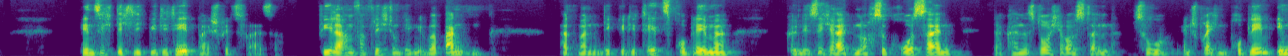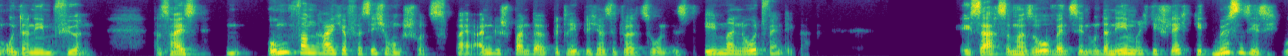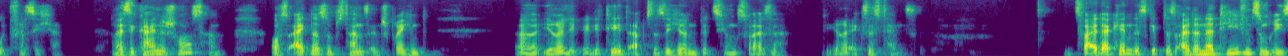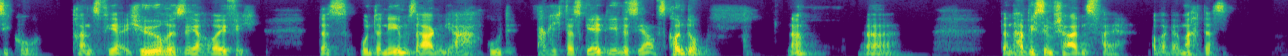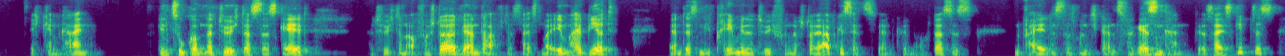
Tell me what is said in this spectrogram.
hinsichtlich Liquidität beispielsweise. Viele haben Verpflichtungen gegenüber Banken. Hat man Liquiditätsprobleme, können die Sicherheiten noch so groß sein, da kann es durchaus dann zu entsprechenden Problemen im Unternehmen führen. Das heißt, ein umfangreicher Versicherungsschutz bei angespannter betrieblicher Situation ist immer notwendiger. Ich sage es immer so, wenn es den Unternehmen richtig schlecht geht, müssen sie sich gut versichern, weil sie keine Chance haben, aus eigener Substanz entsprechend äh, ihre Liquidität abzusichern, beziehungsweise ihre Existenz. Die zweite Erkenntnis gibt es Alternativen zum Risiko. Transfer. Ich höre sehr häufig, dass Unternehmen sagen, ja gut, packe ich das Geld jedes Jahr aufs Konto. Na? Äh, dann habe ich es im Schadensfall. Aber wer macht das? Ich kenne keinen. Hinzu kommt natürlich, dass das Geld natürlich dann auch versteuert werden darf. Das heißt mal eben halbiert. Währenddessen die Prämien natürlich von der Steuer abgesetzt werden können. Auch das ist ein Verhältnis, das man nicht ganz vergessen kann. Das heißt, gibt es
